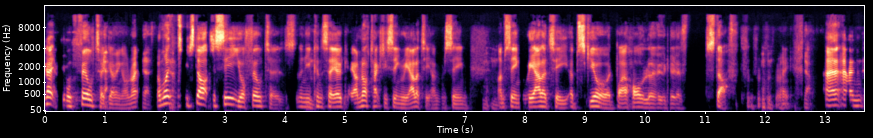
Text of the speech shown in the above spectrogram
Like a perpetual filter yeah. going on, right? Yes. And once you start to see your filters, then you mm-hmm. can say, okay, I'm not actually seeing reality. I'm seeing, mm-hmm. I'm seeing reality obscured by a whole load of stuff, mm-hmm. right? Yeah. And, and,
